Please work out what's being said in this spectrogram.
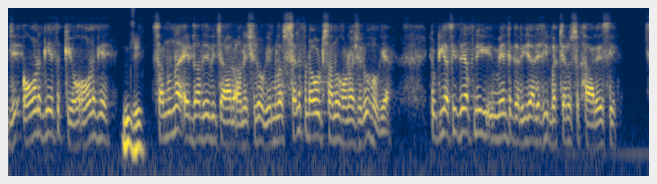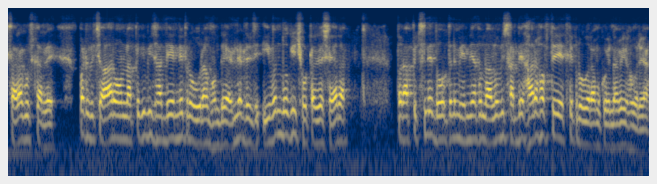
ਜੇ ਆਉਣਗੇ ਤਾਂ ਕਿਉਂ ਆਉਣਗੇ? ਜੀ। ਸਾਨੂੰ ਨਾ ਇਦਾਂ ਦੇ ਵਿਚਾਰ ਆਉਣੇ ਸ਼ੁਰੂ ਹੋ ਗਏ ਮਤਲਬ ਸੈਲਫ ਡਾਊਟ ਸਾਨੂੰ ਹੋਣਾ ਸ਼ੁਰੂ ਹੋ ਗਿਆ। ਕਿਉਂਕਿ ਅਸੀਂ ਤੇ ਆਪਣੀ ਮਿਹਨਤ ਕਰੀ ਜਾ ਰਹੇ ਸੀ, ਬੱਚਿਆਂ ਨੂੰ ਸਿਖਾ ਰਹੇ ਸੀ, ਸਾਰਾ ਕੁਝ ਕਰ ਰਹੇ। ਪਰ ਵਿਚਾਰ ਆਉਣ ਲੱਗ ਪਏ ਕਿ ਵੀ ਸਾਡੇ ਇੰਨੇ ਪ੍ਰੋਗਰਾਮ ਹੁੰਦੇ ਐਡਲੈਟ ਦੇ ਵਿੱਚ ਈਵਨ ਦੋ ਕਿ ਛੋਟਾ ਜਿਹਾ ਸ਼ਹਿਰ ਆ, ਪਰ ਆ ਪਿਛਲੇ 2-3 ਮਹੀਨਿਆਂ ਤੋਂ ਲਾ ਲਓ ਵੀ ਸਾਡੇ ਹਰ ਹਫ਼ਤੇ ਇੱਥੇ ਪ੍ਰੋਗਰਾਮ ਕੋਈ ਨਾ ਕੋਈ ਹੋ ਰਿਹਾ।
